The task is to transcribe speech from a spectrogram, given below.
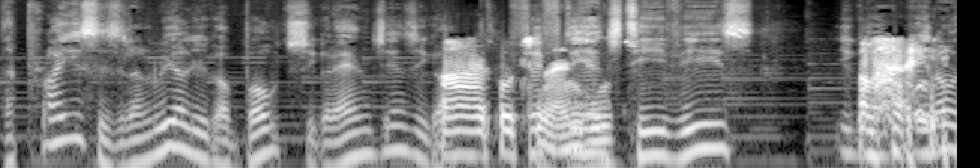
the prices are unreal. You got boats, you got engines, you got ah, 50 inch TVs. You got, you know,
